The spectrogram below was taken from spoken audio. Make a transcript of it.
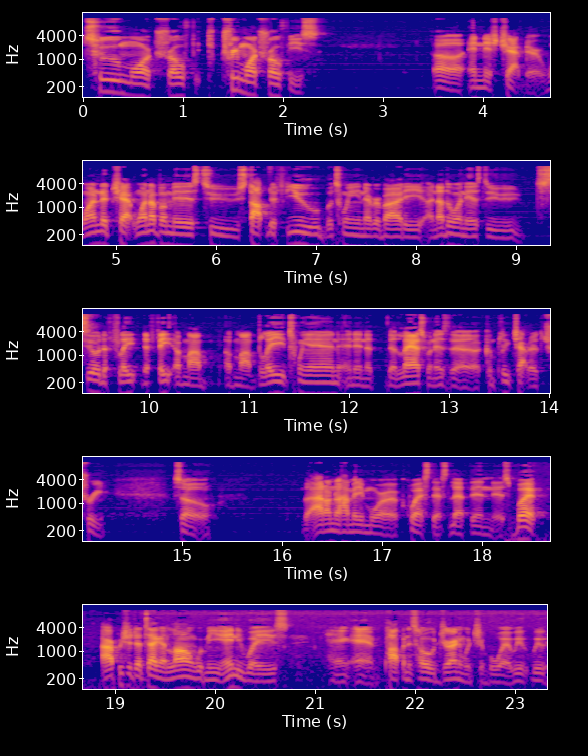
two more trophy, three more trophies uh, in this chapter. One the chat, one of them is to stop the feud between everybody. Another one is to seal the fate, the fate of my of my blade twin, and then the, the last one is the complete chapter of the tree. So I don't know how many more quests that's left in this, but I appreciate you tagging along with me, anyways, and, and popping this whole journey with your boy. We, we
